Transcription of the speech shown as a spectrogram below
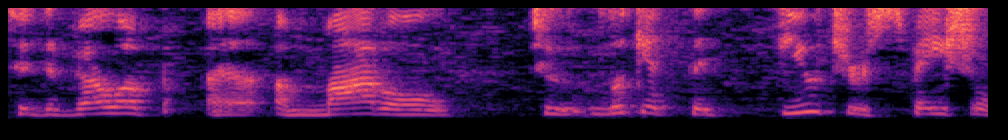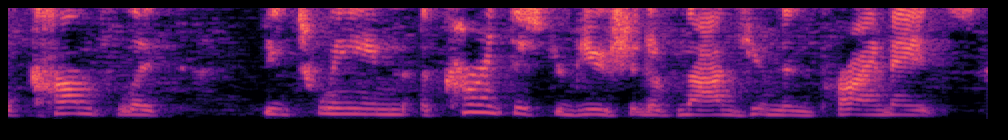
to develop a, a model to look at the future spatial conflict between the current distribution of non-human primates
